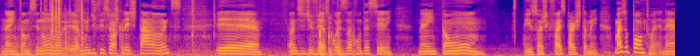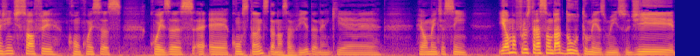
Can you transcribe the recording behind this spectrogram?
né? Então, assim, não, não, é muito difícil eu acreditar antes, é, antes de ver as coisas acontecerem, né? Então, isso acho que faz parte também. Mas o ponto é, né? A gente sofre com, com essas coisas é, é constantes da nossa vida, né? Que é Realmente assim. E é uma frustração do adulto mesmo isso, de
